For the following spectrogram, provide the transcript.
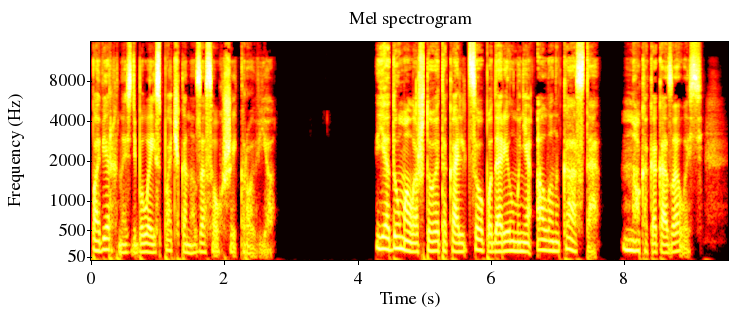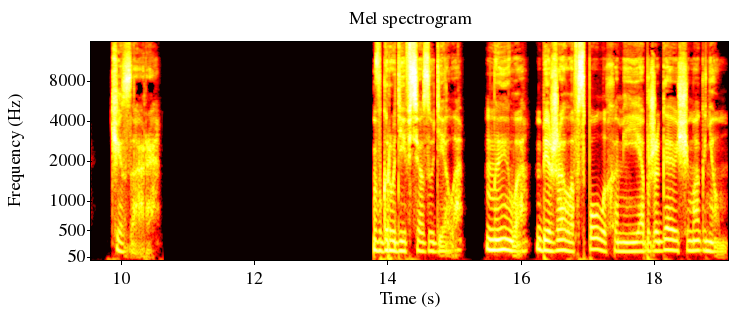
поверхность была испачкана засохшей кровью. Я думала, что это кольцо подарил мне Алан Каста, но, как оказалось, Чезаре. В груди все зудело, ныло, бежало всполохами и обжигающим огнем.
